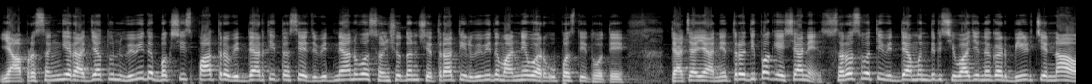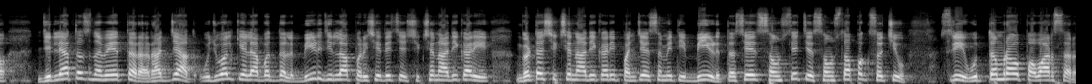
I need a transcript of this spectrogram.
या प्रसंगी राज्यातून विविध बक्षीस पात्र विद्यार्थी तसेच विज्ञान व संशोधन क्षेत्रातील विविध मान्यवर उपस्थित होते. त्याच्या या नेत्रदीपक यशाने सरस्वती विद्या मंदिर शिवाजीनगर बीडचे नाव जिल्ह्यातच नव्हे तर राज्यात उज्ज्वल केल्याबद्दल बीड जिल्हा परिषदेचे शिक्षणाधिकारी गट शिक्षणाधिकारी पंचायत समिती बीड तसेच संस्थेचे संस्थापक सचिव श्री उत्तमराव पवार सर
